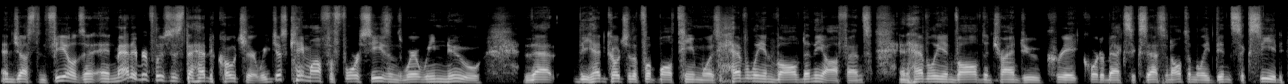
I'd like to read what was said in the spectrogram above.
and Justin Fields, and, and Matt Eberflus is the head coach here. We just came off of four seasons where we knew that the head coach of the football team was heavily involved in the offense and heavily involved in trying to create quarterback success and ultimately didn't succeed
